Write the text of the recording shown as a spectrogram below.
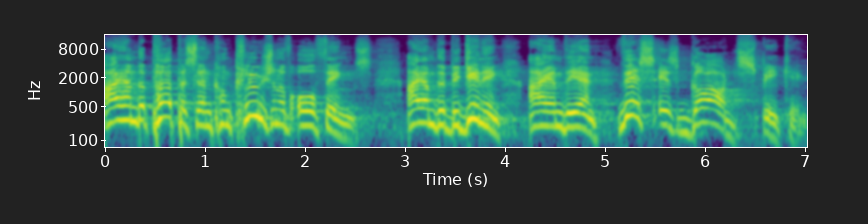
I am the purpose and conclusion of all things. I am the beginning. I am the end. This is God speaking.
